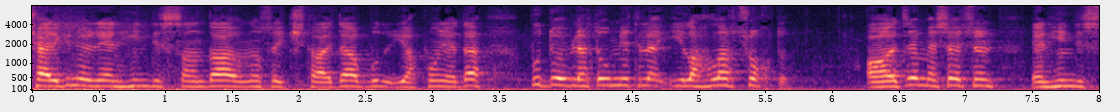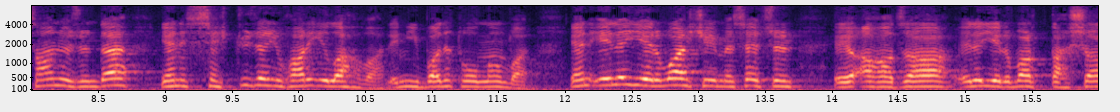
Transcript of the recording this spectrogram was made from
şərqin özü, yəni Hindistanda, ondan sonra Kitayda, bu, Yaponiyada bu dövlətdə ümumiyyətlə ilahlar çoxdur. Alicə, məsəl üçün, yəni Hindistanın özündə yəni 800-dən yuxarı ilah var, yəni ibadət olunan var. Yəni elə yer var ki, məsəl üçün, e, ağaca, elə yer var daşa,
